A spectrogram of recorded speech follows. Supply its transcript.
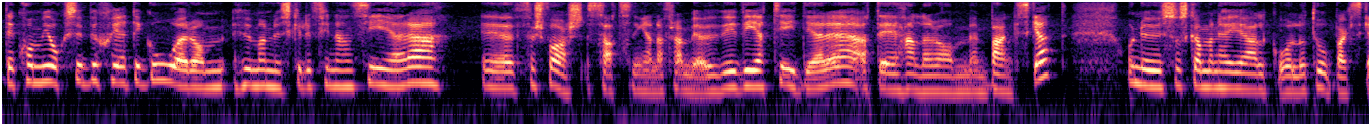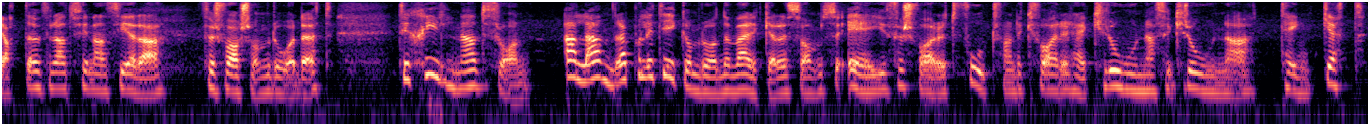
det kom ju också besked igår om hur man nu skulle finansiera eh, försvarssatsningarna framöver. Vi vet tidigare att det handlar om en bankskatt och nu så ska man höja alkohol och tobaksskatten för att finansiera försvarsområdet. Till skillnad från alla andra politikområden verkar det som så är ju försvaret fortfarande kvar i det här krona för krona tänket.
